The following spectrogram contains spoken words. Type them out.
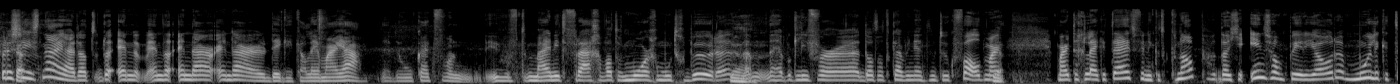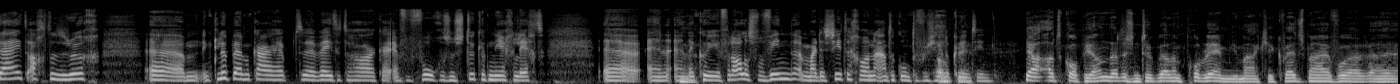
Precies, nou ja, dat, en, en, en, daar, en daar denk ik alleen maar, ja, bedoel, kijk, van, u hoeft mij niet te vragen wat er morgen moet gebeuren. Ja. Dan heb ik liever eh, dat dat kabinet natuurlijk valt. Maar, Ja. maar tegelijkertijd vind ik het knap dat je in zo'n periode, moeilijke tijd achter de rug, ehm, een club bij elkaar hebt eh, weten te harken en vervolgens een stuk hebt neergelegd. Eh, en en daar kun je van alles van vinden, maar er zitten gewoon een aantal controversiële punten in. Ja, Ad Koppian, dat is natuurlijk wel een probleem. Je maakt je kwetsbaar voor, eh,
